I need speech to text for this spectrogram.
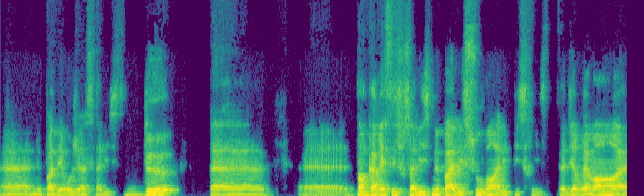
ne pas déroger à sa liste. Deux, euh, euh, tant qu'à rester sur sa liste, ne pas aller souvent à l'épicerie. C'est-à-dire vraiment euh,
